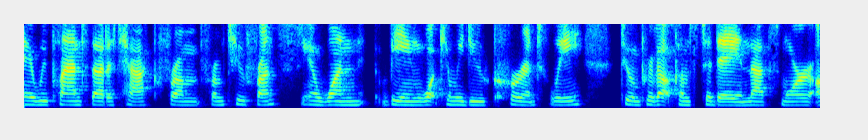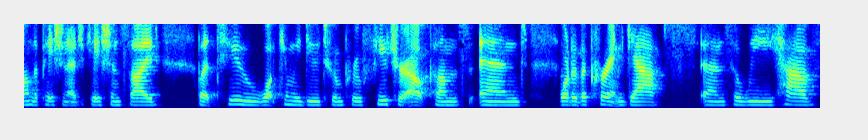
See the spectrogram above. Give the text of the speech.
uh, we planned that attack from from two fronts. You know, one being what can we do currently to improve outcomes today, and that's more on the patient education side. But two, what can we do to improve future outcomes, and what are the current gaps? And so we have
